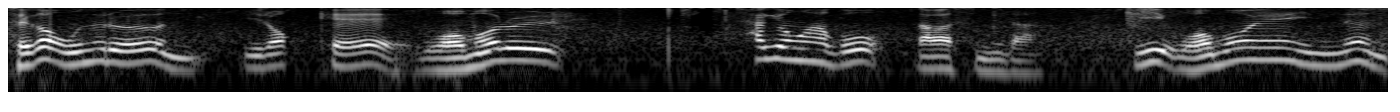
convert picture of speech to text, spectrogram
제가 오늘은 이렇게 워머를 착용하고 나왔습니다. 이 워머에 있는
